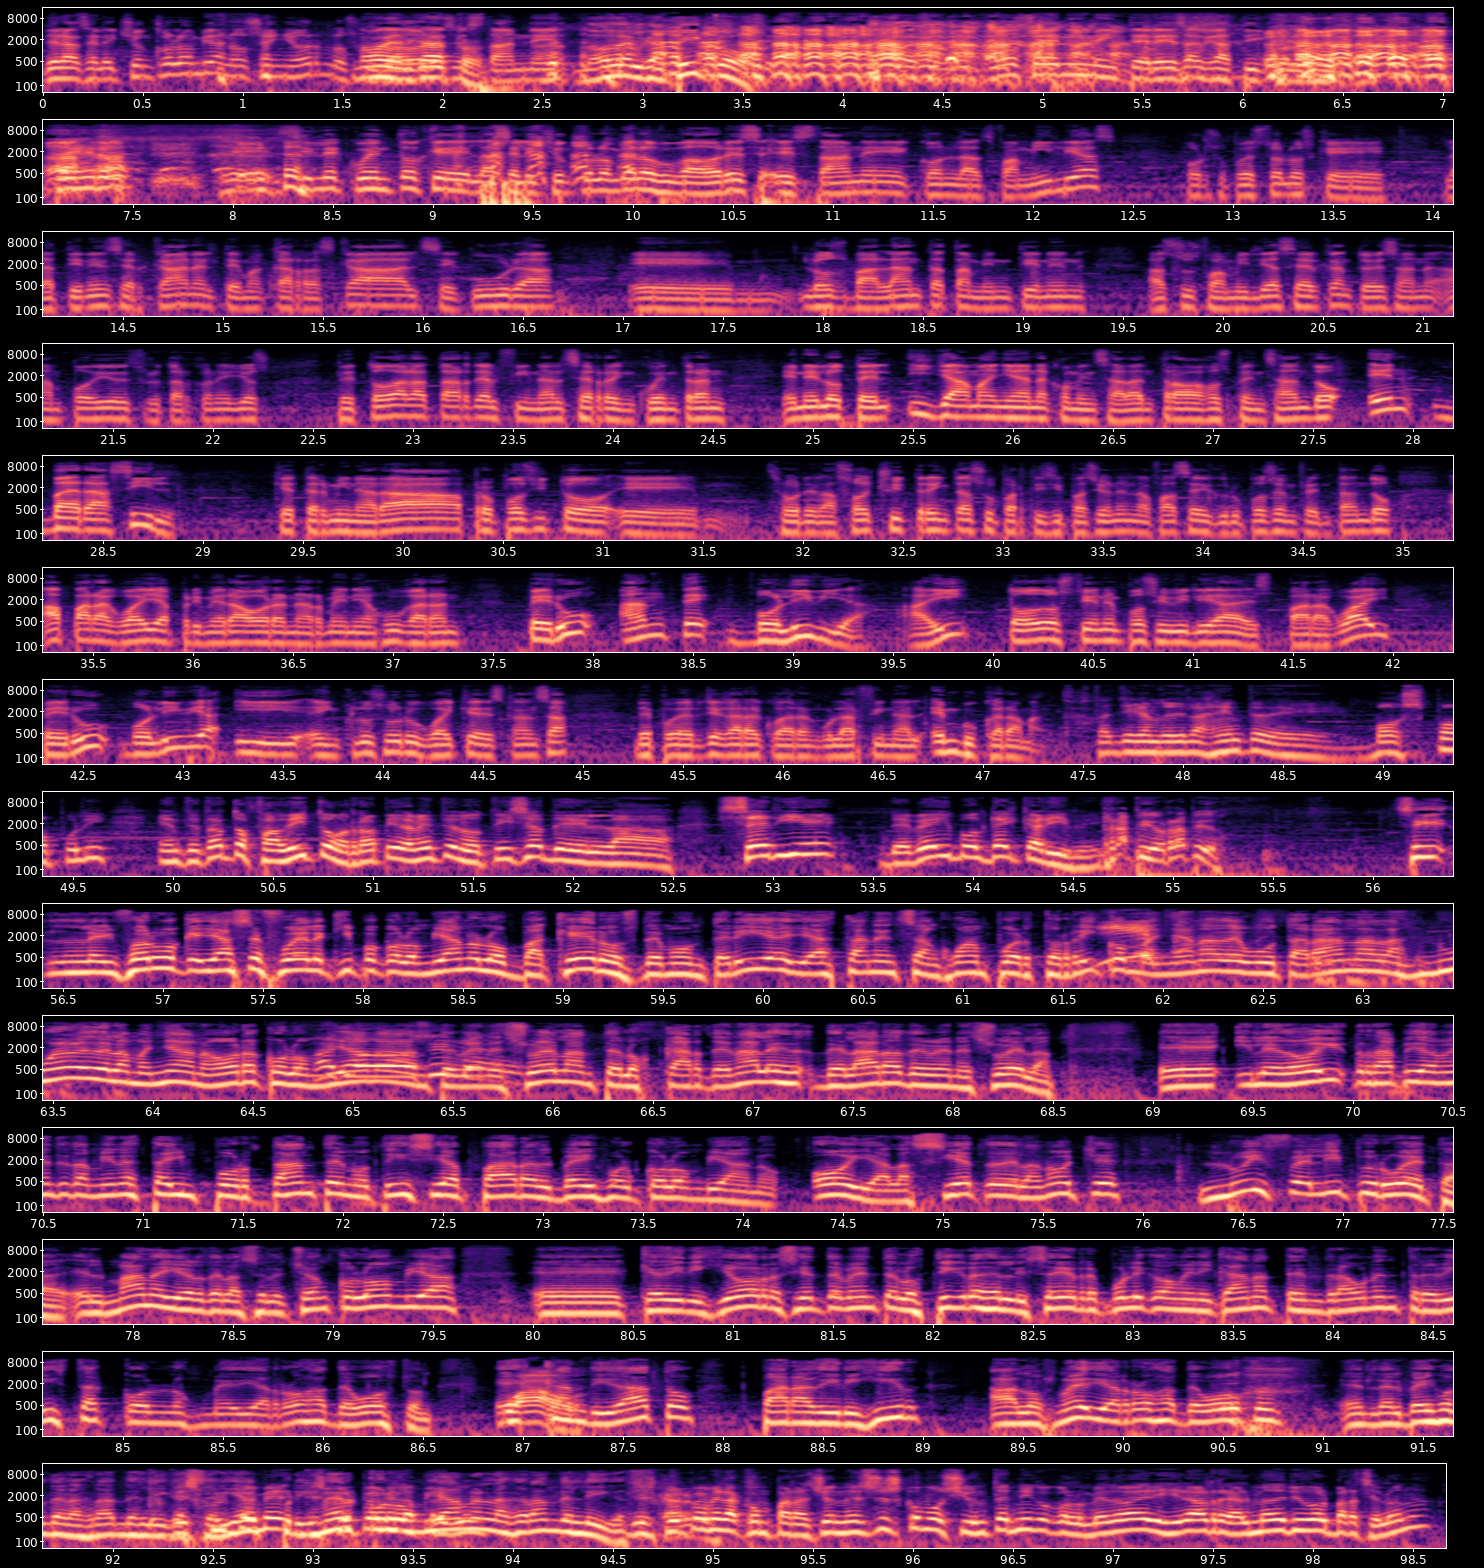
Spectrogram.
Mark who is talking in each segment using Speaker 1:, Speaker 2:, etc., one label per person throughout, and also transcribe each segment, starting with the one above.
Speaker 1: De la selección Colombia, no señor, los
Speaker 2: No, del
Speaker 1: jugadores
Speaker 2: gato.
Speaker 1: están... eh,
Speaker 2: No, del gatico.
Speaker 1: No, no sé ni me interesa el gatico, la verdad. Pero eh, sí le cuento que la selección Colombia, los jugadores están eh, con las familias, por supuesto los que la tienen cercana, el tema Carrascal, Segura, eh, los Balanta también tienen a sus familias cerca, entonces han, han podido disfrutar con ellos de toda la tarde, al final se reencuentran en el hotel y ya mañana comenzarán trabajos pensando en Brasil que terminará a propósito eh, sobre las 8 y 30 su participación en la fase de grupos enfrentando a Paraguay a primera hora en Armenia jugarán Perú ante Bolivia. Ahí todos tienen posibilidades, Paraguay, Perú, Bolivia y, e incluso Uruguay que descansa de poder llegar al cuadrangular final en Bucaramanga.
Speaker 3: Está llegando ya la gente de Voz Populi. Entre tanto, Fabito, rápidamente noticias de la serie de béisbol del Caribe.
Speaker 4: Rápido, rápido.
Speaker 2: Sí, le informo que ya se fue el equipo colombiano, los vaqueros de Montería, ya están en San Juan, Puerto Rico. Mañana debutarán a las 9 de la mañana, hora colombiana,
Speaker 3: Ay,
Speaker 2: ante
Speaker 3: Diosito.
Speaker 2: Venezuela, ante los Cardenales de Lara de Venezuela. Eh, y le doy rápidamente también esta importante noticia para el béisbol colombiano. Hoy a las 7 de la noche, Luis Felipe Urueta, el manager de la selección Colombia, eh, que dirigió recientemente los Tigres del Licey en República Dominicana, tendrá una entrevista con los Medias Rojas de Boston. Es
Speaker 4: Wow.
Speaker 2: candidato para dirigir a los Medias Rojas de Boston en el béisbol de las grandes ligas. Sería el primer
Speaker 3: la
Speaker 2: colombiano
Speaker 3: pregunta.
Speaker 2: en las grandes ligas.
Speaker 3: Discúlpeme la comparación. ¿Eso es como si un técnico colombiano va a dirigir al Real Madrid o al Barcelona?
